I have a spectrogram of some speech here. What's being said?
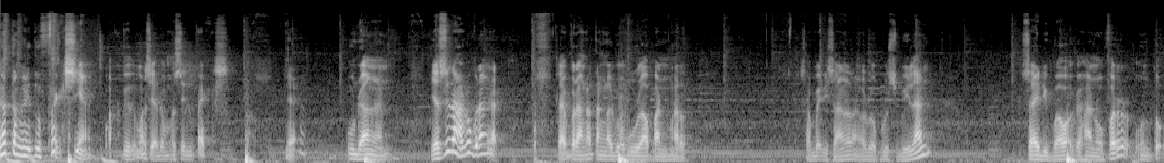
datang itu faxnya. Waktu itu masih ada mesin fax. Ya, undangan. Ya sudah aku berangkat. Saya berangkat tanggal 28 Maret. Sampai di sana tanggal 29 saya dibawa ke Hannover untuk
